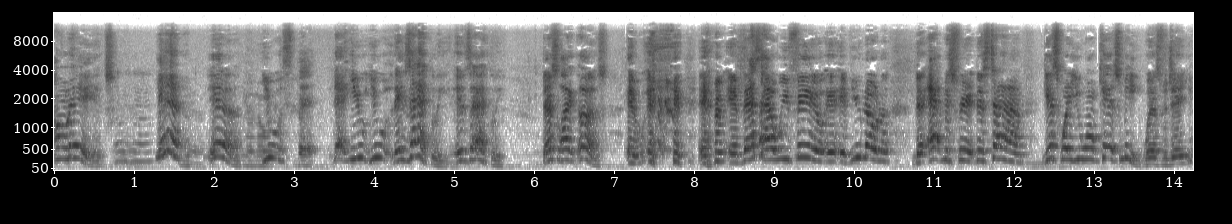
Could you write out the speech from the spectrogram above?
on edge. Mm-hmm. Yeah, yeah. You know, You respect. that you you exactly exactly. That's like us. If, if if that's how we feel, if, if you know the the atmosphere at this time, guess where you won't catch me, West Virginia.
